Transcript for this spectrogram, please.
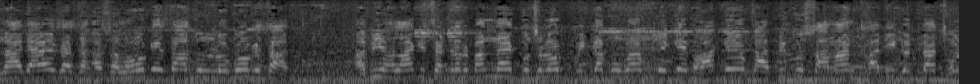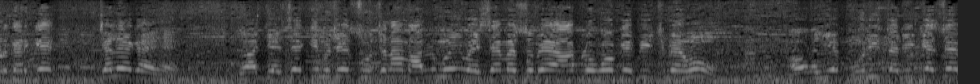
नाजायज असलों के साथ, उन लोगों के साथ। अभी हालाँकि शटर बंद है, कुछ लोग पिकअप उकअप लेके भाग गए और काफ़ी कुछ सामान खाली गड्ढा छोड़ करके चले गए हैं। तो जैसे कि मुझे सूचना मालूम हुई, वैसे मैं सुबह आप लोगों के बीच में हूँ। और ये पूरी तरीके से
